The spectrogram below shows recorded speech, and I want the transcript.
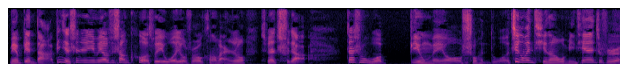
没有变大，并且甚至因为要去上课，所以我有时候可能晚上就随便吃点儿，但是我。并没有瘦很多，这个问题呢，我明天就是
